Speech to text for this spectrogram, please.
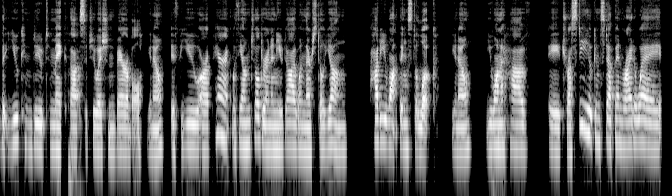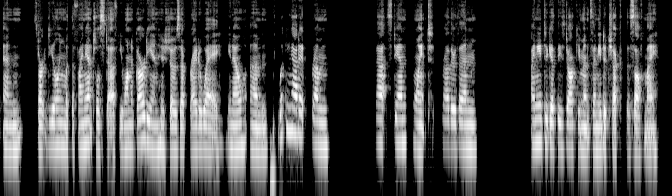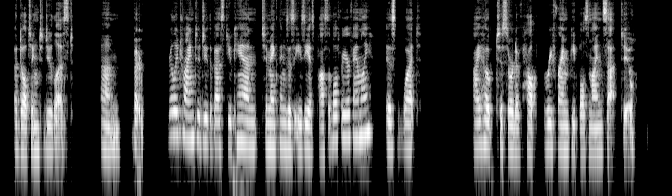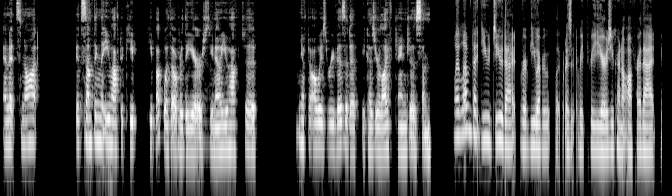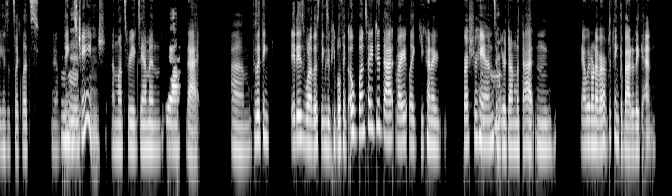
that you can do to make that situation bearable? You know, if you are a parent with young children and you die when they're still young, how do you want things to look? You know, you want to have a trustee who can step in right away and start dealing with the financial stuff. You want a guardian who shows up right away, mm-hmm. you know, um, looking at it from that standpoint rather than I need to get these documents, I need to check this off my adulting to do list. Um, but really trying to do the best you can to make things as easy as possible for your family is what I hope to sort of help reframe people's mindset to. And it's not, it's something that you have to keep keep up with over the years. Yeah. You know, you have to you have to always revisit it because your life changes and well, I love that you do that review every what is it every three years. You kind of offer that because it's like let's you know things mm-hmm. change and let's reexamine yeah. that. Um, because I think it is one of those things that people think, oh, once I did that, right? Like you kind of brush your hands mm-hmm. and you're done with that, and now we don't ever have to think about it again.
